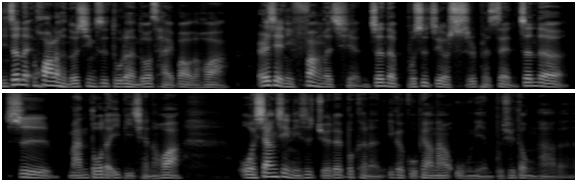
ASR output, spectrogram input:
你真的花了很多心思读了很多财报的话，而且你放的钱真的不是只有十 percent，真的是蛮多的一笔钱的话，我相信你是绝对不可能一个股票拿五年不去动它的，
